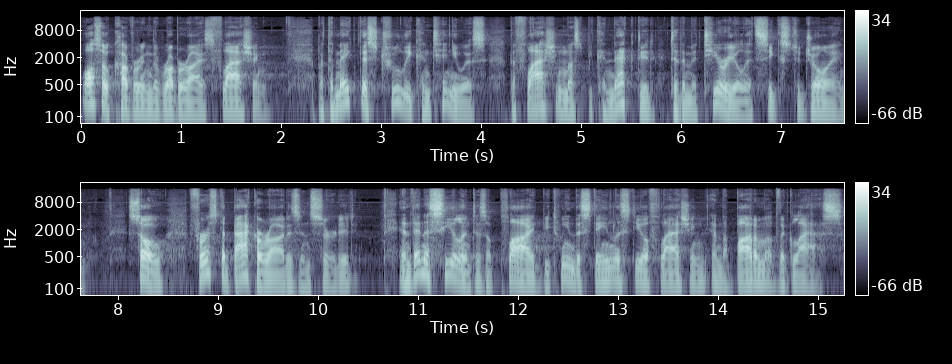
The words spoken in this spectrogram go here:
also covering the rubberized flashing. But to make this truly continuous, the flashing must be connected to the material it seeks to join. So, first a backer rod is inserted, and then a sealant is applied between the stainless steel flashing and the bottom of the glass.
